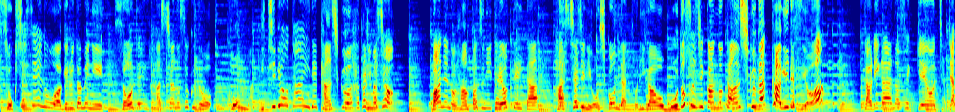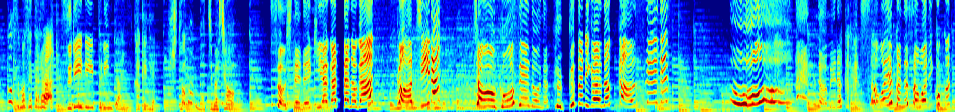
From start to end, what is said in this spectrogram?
す。速射性能を上げるために装填発射の速度をコンマ1秒単位で短縮を図りましょう。バネの反発に頼っていた発射時に押し込んだトリガーを戻す時間の短縮が鍵ですよ。トリガーの設計をちゃちゃっと済ませたら 3D プリンターにかけて一晩待ちましょう。そして出来上がったのがこちら。超高性能なフックトリガーの完成です。おお滑らかかつ爽やかな触り心地。は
